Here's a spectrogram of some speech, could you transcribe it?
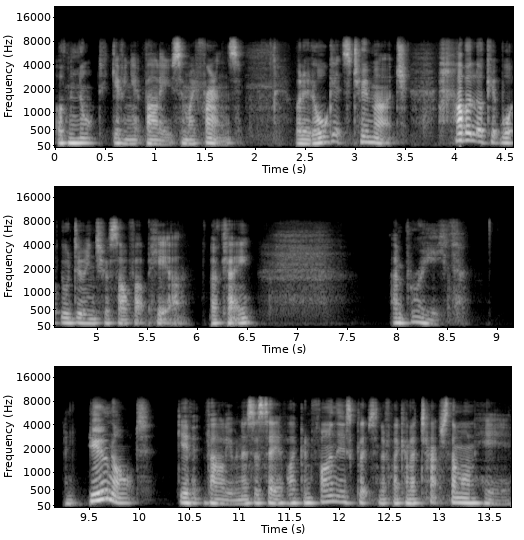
of not giving it value. So, my friends, when it all gets too much, have a look at what you're doing to yourself up here, okay? And breathe. And do not give it value. And as I say, if I can find those clips and if I can attach them on here,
